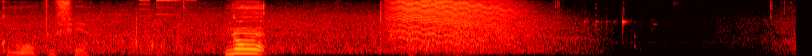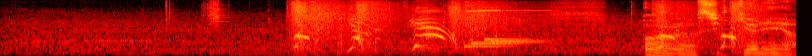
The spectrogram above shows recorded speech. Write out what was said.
Comment on peut faire Non Oh là là, c'est galère.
